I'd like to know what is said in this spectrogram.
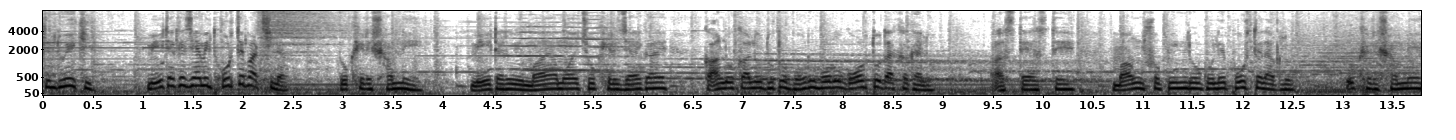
কিন্তু এ কি? মেয়েটাকে যে আমি ধরতে পারছি না। চোখের সামনে, মেয়েটার ওই মায়াময় চোখের জায়গায় কালো কালো দুটো বড় বড় গর্ত দেখা গেল। আস্তে আস্তে মাংসপিণ্ড গলে পড়তে লাগল। চোখের সামনে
